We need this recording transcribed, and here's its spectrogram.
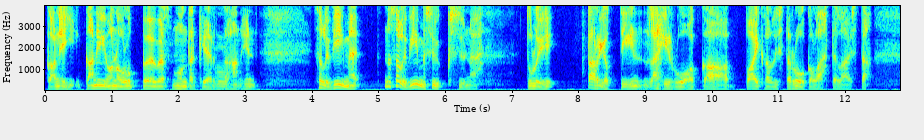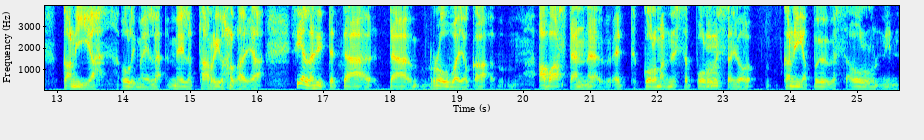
kani, kani on ollut pöydässä monta kertaa, mm. niin se oli viime, no se oli viime syksynä. Tuli, tarjottiin lähiruokaa, paikallista ruokolahtelaista kania oli meillä, meillä tarjolla ja siellä sitten tämä, tämä rouva, joka avasi tämän, että kolmannessa polvessa mm. jo kania pöydässä ollut, niin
